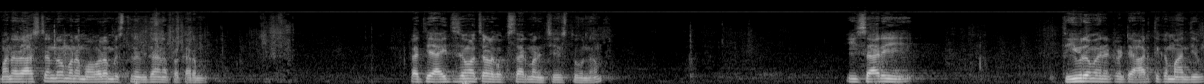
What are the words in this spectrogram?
మన రాష్ట్రంలో మనం అవలంబిస్తున్న విధాన ప్రకారం ప్రతి ఐదు సంవత్సరాలకు ఒకసారి మనం చేస్తూ ఉన్నాం. ఈసారి తీవ్రమైనటువంటి ఆర్థిక మాంద్యం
